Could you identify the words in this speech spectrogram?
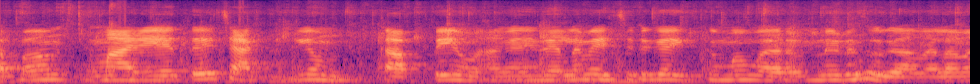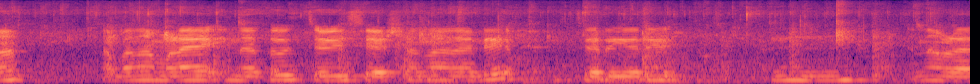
അപ്പം മഴയത്ത് ചക്കയും കപ്പയും അങ്ങനെ ഇതെല്ലാം വെച്ചിട്ട് കഴിക്കുമ്പോൾ വേറെ തന്നെ ഒരു സുഖമാണല്ലോ അപ്പം നമ്മളെ ഇന്നത്തെ ഉച്ചവിശേഷം എന്ന് പറഞ്ഞാൽ ചെറിയൊരു നമ്മളെ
